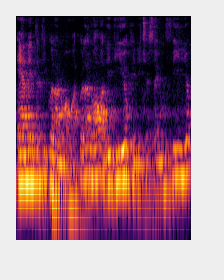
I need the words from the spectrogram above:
e a metterti quella nuova, quella nuova di Dio che dice sei un figlio,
